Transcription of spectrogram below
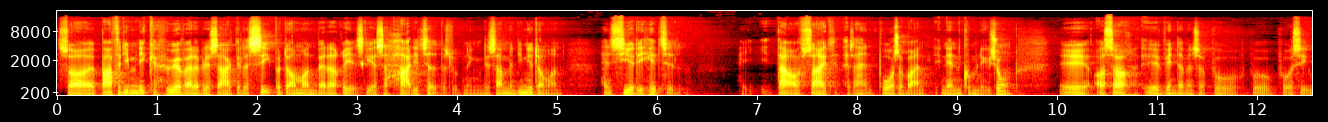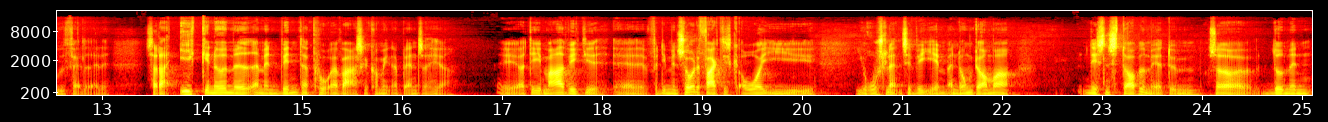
Så øh, bare fordi man ikke kan høre, hvad der bliver sagt, eller se på dommeren, hvad der reelt sker, så har de taget beslutningen. Det samme med linjedommeren. Han siger det i headsettet. Der er offside, altså han bruger så bare en anden kommunikation, øh, og så øh, venter man så på, på, på at se udfaldet af det. Så der er ikke noget med, at man venter på, at VAR skal komme ind og blande sig her. Øh, og det er meget vigtigt, øh, fordi man så det faktisk over i, i Rusland til VM, at nogle dommere næsten stoppede med at dømme, og så lod man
